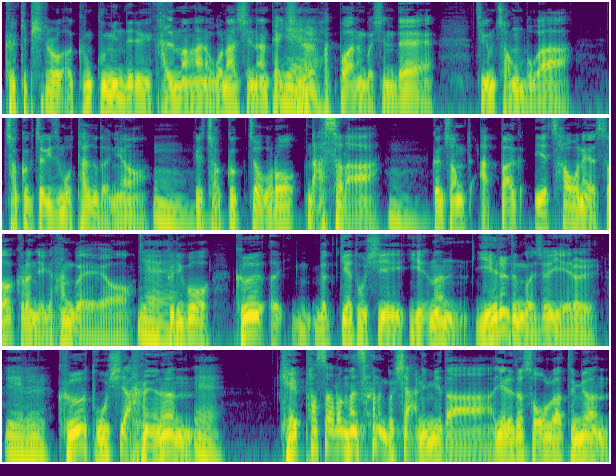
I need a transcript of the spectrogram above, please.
그렇게 필요 그 국민들이 갈망하는 원하시는 백신을 예. 확보하는 것인데 지금 정부가 적극적이지 못하거든요. 음. 그래서 적극적으로 나서라. 음. 그건 정 압박의 차원에서 그런 얘기를 한 거예요. 예. 그리고 그 몇 개 도시에는 예를 든 거죠. 예를. 예를. 그 도시 안에는 예. 개파 사람만 사는 것이 아닙니다. 예를 들어 서울 같으면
